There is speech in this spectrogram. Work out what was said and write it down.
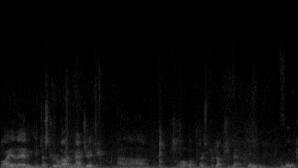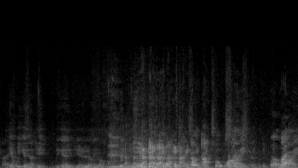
ILM, Industrial Light and Magic, um, Harbour Post Production, they're all 4K. Yeah, we heard you, we heard you early on. But but why? Well, Why?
